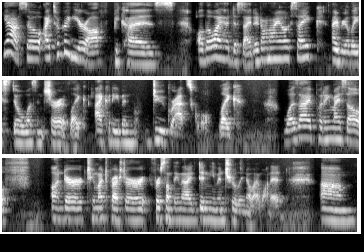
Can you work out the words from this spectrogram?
Yeah, so I took a year off because although I had decided on IO Psych, I really still wasn't sure if like I could even do grad school. Like, was I putting myself under too much pressure for something that I didn't even truly know I wanted? Um,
